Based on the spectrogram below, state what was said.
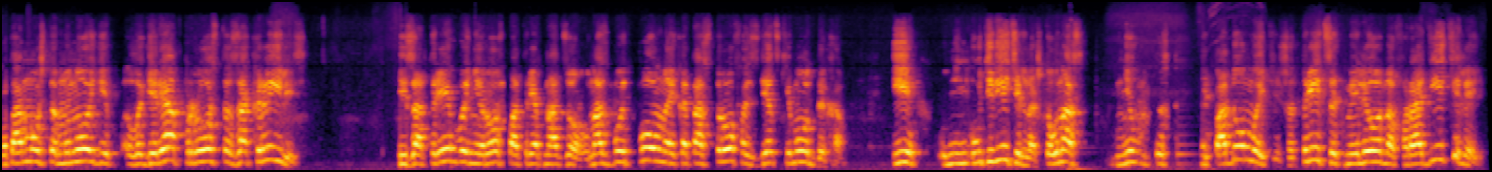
потому что многие лагеря просто закрылись. из-за требований Роспотребнадзора. У нас будет полная катастрофа с детским отдыхом. И удивительно, что у нас, не подумайте, что 30 миллионов родителей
